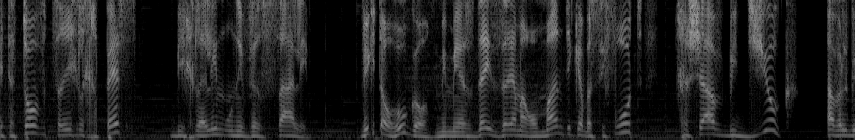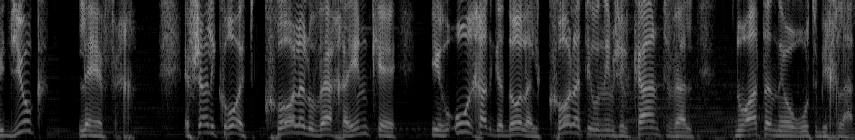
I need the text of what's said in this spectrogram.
את הטוב צריך לחפש בכללים אוניברסליים. ויקטור הוגו, ממייסדי זרם הרומנטיקה בספרות, חשב בדיוק, אבל בדיוק, להפך. אפשר לקרוא את כל עלובי החיים כערעור אחד גדול על כל הטיעונים של קאנט ועל תנועת הנאורות בכלל.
